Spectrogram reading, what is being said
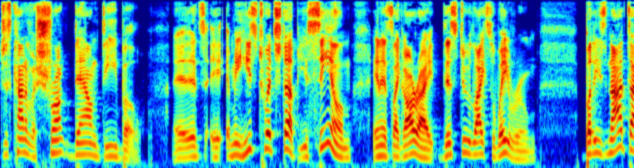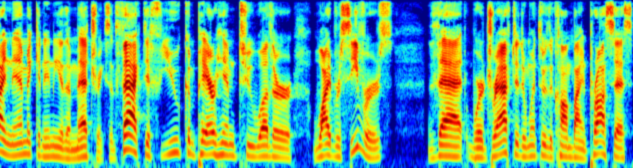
just kind of a shrunk down Deebo. It's, I mean, he's twitched up. You see him, and it's like, all right, this dude likes the weight room, but he's not dynamic in any of the metrics. In fact, if you compare him to other wide receivers that were drafted and went through the combine process,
